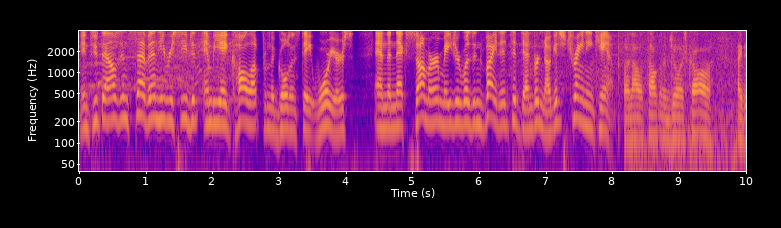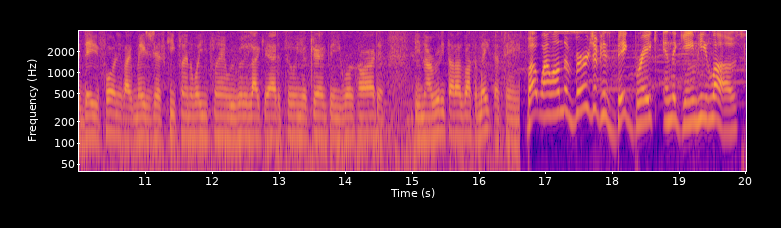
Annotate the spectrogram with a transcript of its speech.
In 2007, he received an NBA call up from the Golden State Warriors. And the next summer, Major was invited to Denver Nuggets training camp. And I was talking to George Karl like the day before, and he's like, Major, just keep playing the way you playing. We really like your attitude and your character, and you work hard. And, you know, I really thought I was about to make that team. But while on the verge of his big break in the game he loves,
